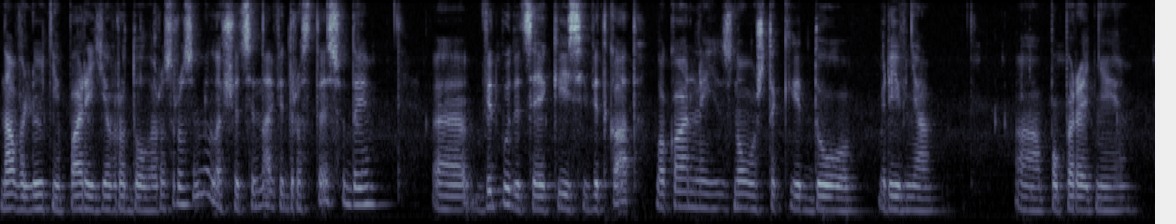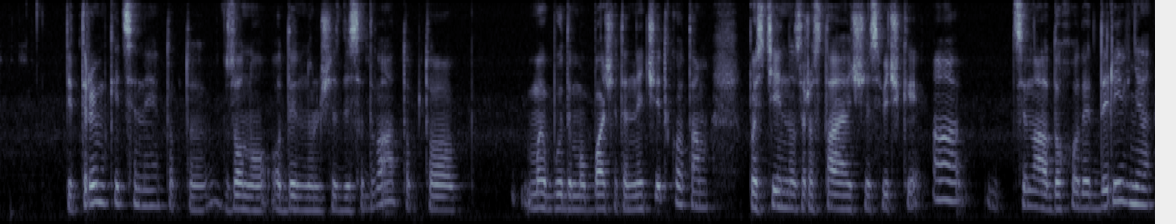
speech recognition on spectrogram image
на валютній парі євро-долар. Зрозуміло, що ціна відросте сюди, е, відбудеться якийсь відкат локальний, знову ж таки, до рівня е, попередньої підтримки ціни, тобто в зону 1.062, тобто ми будемо бачити не чітко там постійно зростаючі свічки, а ціна доходить до рівня,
